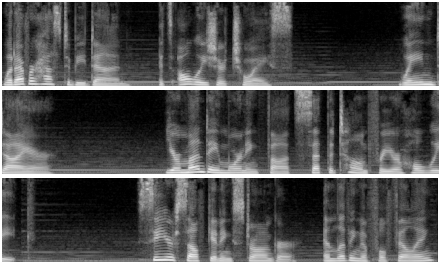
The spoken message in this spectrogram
Whatever has to be done, it's always your choice. Wayne Dyer. Your Monday morning thoughts set the tone for your whole week. See yourself getting stronger and living a fulfilling,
